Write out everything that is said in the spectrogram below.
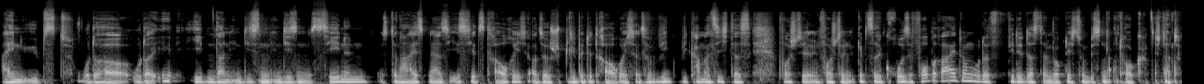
einübst oder, oder eben dann in diesen, in diesen Szenen es dann heißt, na, sie ist jetzt traurig, also spiel bitte traurig. Also wie, wie kann man sich das vorstellen? vorstellen? Gibt es eine große Vorbereitung oder findet das dann wirklich so ein bisschen ad hoc statt?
